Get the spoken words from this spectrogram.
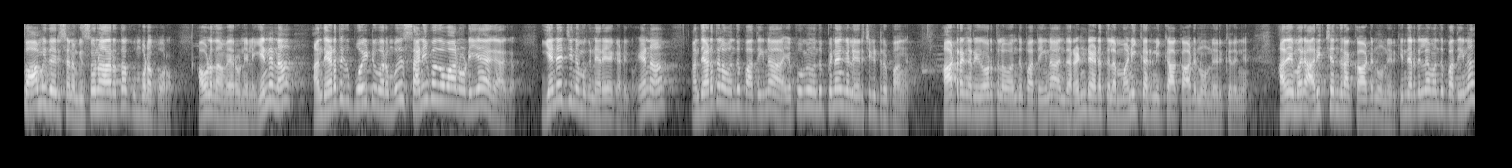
சுவாமி தரிசனம் விஸ்வநாதரை தான் கும்பிட போகிறோம் அவ்வளோதான் வேற ஒன்றும் இல்லை. என்னென்னா அந்த இடத்துக்கு போயிட்டு வரும்போது சனி பகவானுடைய எனர்ஜி நமக்கு நிறைய கிடைக்கும். ஏன்னா அந்த இடத்துல வந்து பார்த்திங்கன்னா எப்போவுமே வந்து பிணங்கள் எரிச்சிக்கிட்டு இருப்பாங்க. ஆற்றங்கரை ஓரத்தில் வந்து பார்த்தீங்கன்னா இந்த ரெண்டு இடத்துல மணிகர்ணிகா காடுன்னு ஒன்று இருக்குதுங்க. அதே மாதிரி ஹரிச்சந்திரா காடுன்னு ஒன்று இருக்குது இந்த இடத்துல வந்து பார்த்தீங்கன்னா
